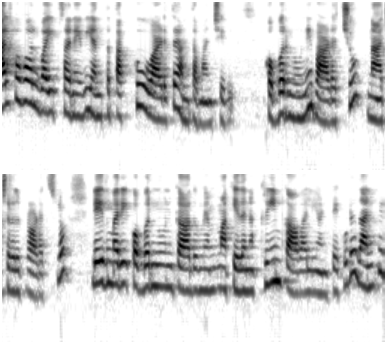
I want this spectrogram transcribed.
ఆల్కహాల్ వైప్స్ అనేవి ఎంత తక్కువ వాడితే అంత మంచిది. కొబ్బరి నూనె వాడచ్చు న్యాచురల్ ప్రోడక్ట్స్లో. లేదు మరి కొబ్బరి నూనె కాదు మేము మాకు ఏదైనా క్రీమ్ కావాలి అంటే కూడా దానికి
